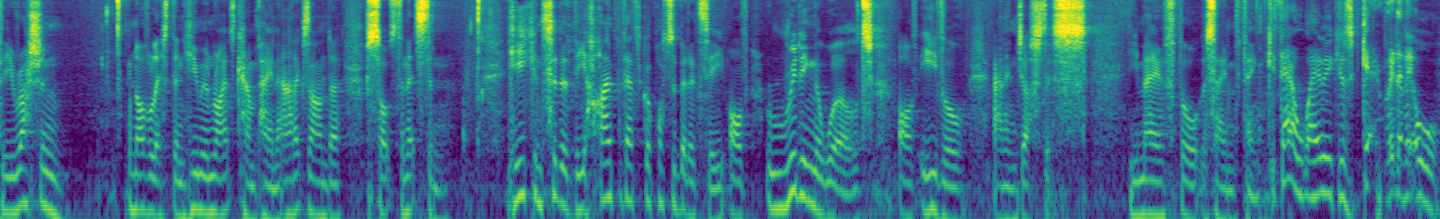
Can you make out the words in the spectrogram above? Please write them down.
The Russian novelist and human rights campaigner Alexander Solzhenitsyn. He considered the hypothetical possibility of ridding the world of evil and injustice. You may have thought the same thing. Is there a way we could just get rid of it all?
